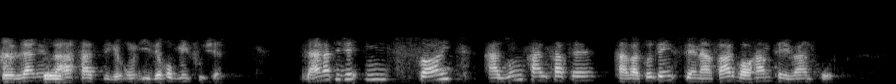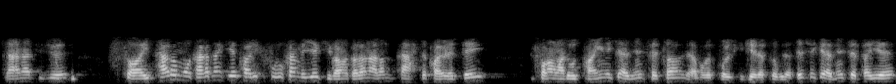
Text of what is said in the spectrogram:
کلا این بحث هست دیگه. اون ایده خب میپوشه در نتیجه این سایت از اون فلسفه توسط این سه نفر با هم پیوند خورد. در نتیجه سایت رو معتقدن که تاریخ فروختن به یکی و مثلا الان تحت پایرت دی آمده بود پایینه که از این ستا در واقع پلیس که گرفته بودتش که از این ستا یه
